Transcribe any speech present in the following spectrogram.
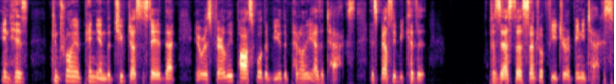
In his controlling opinion, the Chief Justice stated that it was fairly possible to view the penalty as a tax, especially because it possessed the essential feature of any tax.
